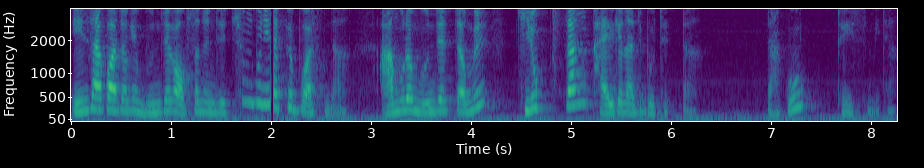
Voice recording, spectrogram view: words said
인사 과정에 문제가 없었는지 충분히 살펴보았으나 아무런 문제점을 기록상 발견하지 못했다. 라고 돼 있습니다.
